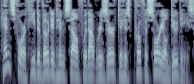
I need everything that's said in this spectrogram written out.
Henceforth he devoted himself without reserve to his professorial duties.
